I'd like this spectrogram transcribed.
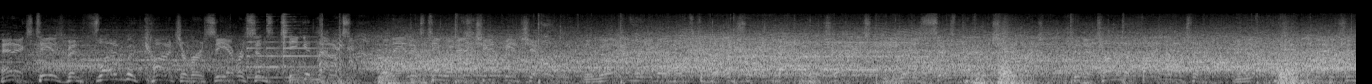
NXT has been flooded with controversy ever since Tegan Nox won the NXT Women's Championship. The William Regal hopes to put the train back on the tracks to determine the final entrant in the upcoming Elimination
